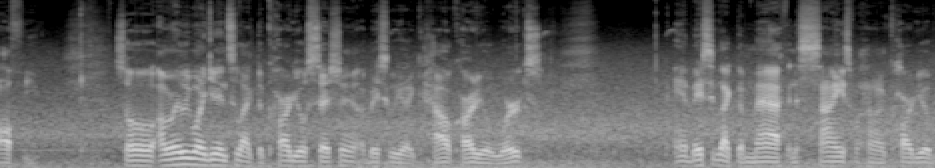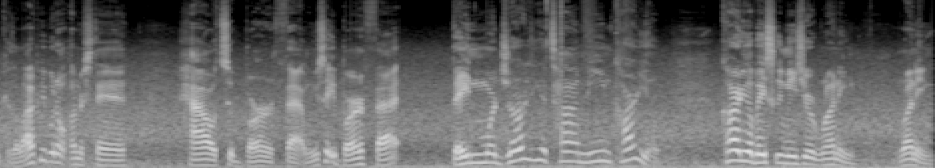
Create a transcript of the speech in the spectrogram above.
off you. So I really want to get into like the cardio session of basically like how cardio works and basically like the math and the science behind cardio because a lot of people don't understand how to burn fat. When you say burn fat, they majority of the time mean cardio. Cardio basically means you're running, running,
